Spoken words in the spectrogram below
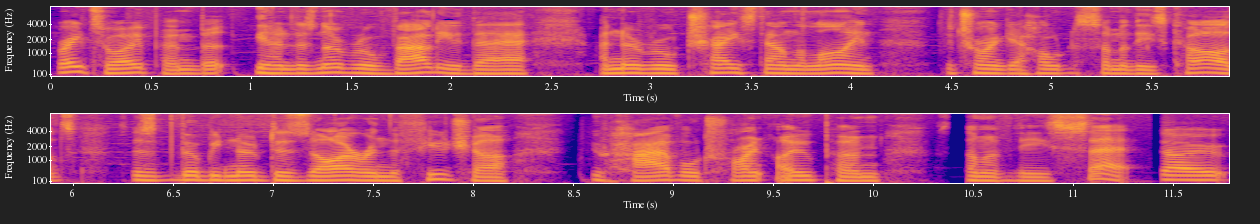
Great to open, but you know there's no real value there and no real chase down the line to try and get hold of some of these cards. There's, there'll be no desire in the future to have or try and open some of these sets. So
